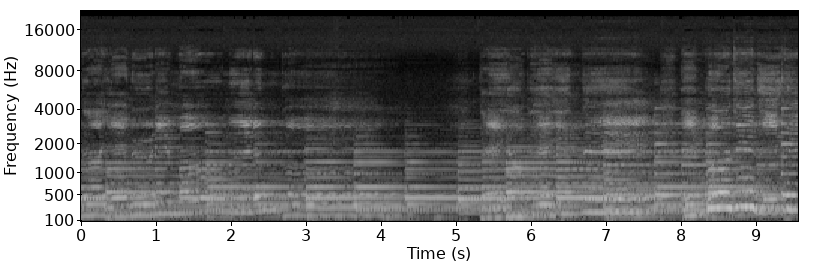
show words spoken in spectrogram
나의 눈이 머무는 곳 내 옆에 있는 이 모든 이들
